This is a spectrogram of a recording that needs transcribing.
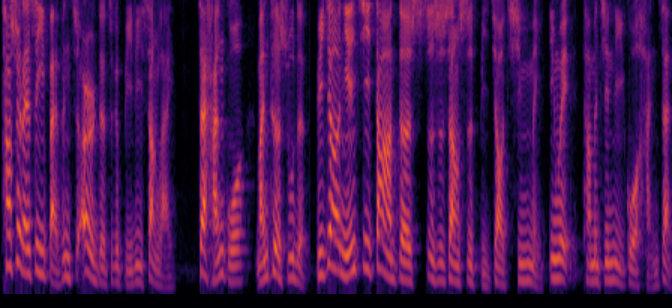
它虽然是以百分之二的这个比例上来，在韩国蛮特殊的，比较年纪大的事实上是比较亲美，因为他们经历过韩战。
